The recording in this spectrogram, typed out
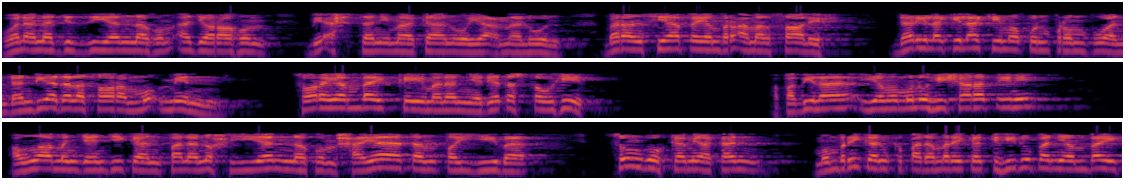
wa lanajziyannahum ajrahum bi ahsani ma kanu ya'malun." Barang siapa yang beramal salih dari laki-laki maupun perempuan dan dia adalah seorang mukmin, Seorang yang baik keimanannya di atas tauhid. Apabila ia memenuhi syarat ini, Allah menjanjikan falanuhyiyannakum hayatan tayyiba. Sungguh kami akan memberikan kepada mereka kehidupan yang baik,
